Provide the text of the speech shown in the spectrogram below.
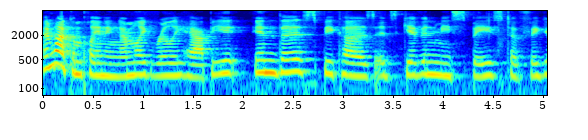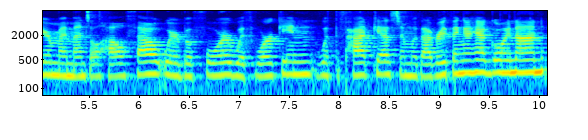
I'm not complaining. I'm like really happy in this because it's given me space to figure my mental health out. Where before, with working with the podcast and with everything I had going on,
